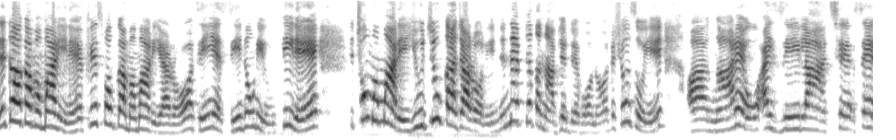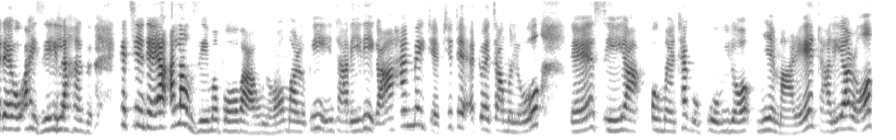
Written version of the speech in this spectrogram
TikTok ကမမတွေနဲ့ Facebook ကမမတွေကတော့ဈေးရဲ့ဈေးနှုန်းတွေကိုသိတယ်တချို့မမတွေ YouTube ကကြတော့လေနည်းနည်းပြဿနာဖြစ်တယ်ပေါ့နော်တချို့ဆိုရင်အာငားတဲ့ဟိုအိုက်ဈေးလားချက်ဆဲတဲ့ဟိုအိုက်ဈေးလားဆိုကချင်တဲ့ကအဲ့လောက်ဈေးမပေါ်ပါဘူးနော်မတို့ပြီးရင်ဒါလေးတွေက handmade တွေဖြစ်တဲ့အတွက်ကြောင့်မလို့တဲ့ဈေးကပုံမှန်ထက်ကိုပို့ပြီးတော့မြင့်ပါတယ်ဒါလေးကတော့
